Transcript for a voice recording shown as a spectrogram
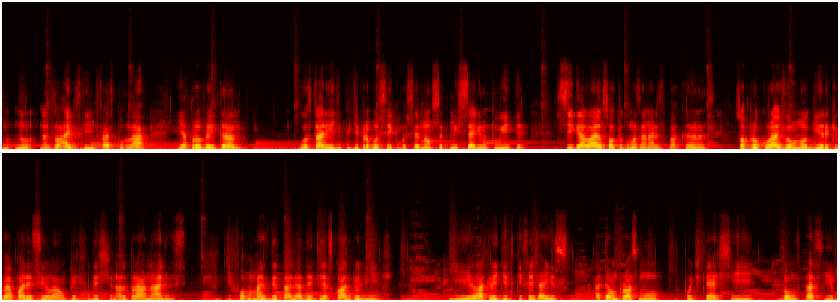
no, nas lives que a gente faz por lá. E aproveitando, gostaria de pedir para você que você não me segue no Twitter, siga lá, eu solto algumas análises bacanas. Só procurar João Nogueira que vai aparecer lá um perfil destinado para análise de forma mais detalhada entre as quatro linhas. E eu acredito que seja isso. Até um próximo podcast e vamos para cima.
